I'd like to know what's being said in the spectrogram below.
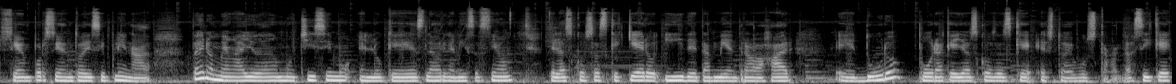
100% disciplinada, pero me han ayudado muchísimo en lo que es la organización de las cosas que quiero y de también trabajar eh, duro por aquellas cosas que estoy buscando. Así que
